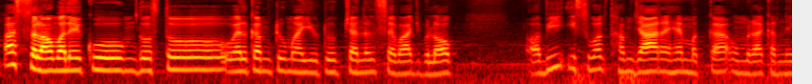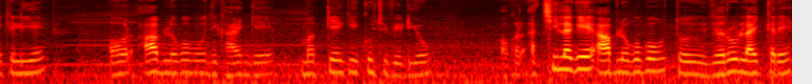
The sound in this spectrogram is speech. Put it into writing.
अस्सलाम वालेकुम दोस्तों welcome to my YouTube channel सेवाज ब्लॉग अभी इस वक्त हम जा रहे हैं मक्का उम्र करने के लिए और आप लोगों को दिखाएँगे मक्के की कुछ वीडियो। अगर अच्छी लगे आप लोगों को तो ज़रूर लाइक करें।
